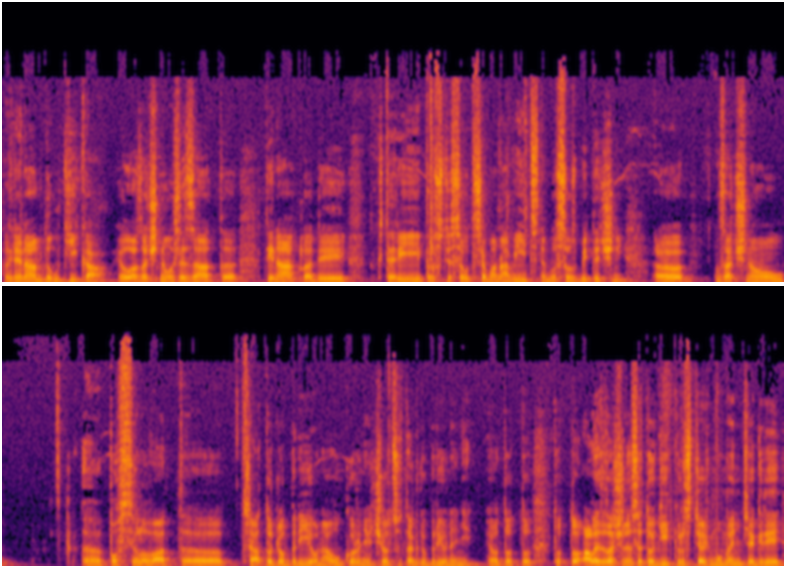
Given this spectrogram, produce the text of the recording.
a kde nám to utíká. Jo? A začnou řezat ty náklady, které prostě jsou třeba navíc nebo jsou zbytečný. Začnou posilovat eh, třeba to dobrýho na úkor něčeho, co tak dobrýho není. Jo, to, to, to, to, ale začne se to dít prostě až v momentě, kdy,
